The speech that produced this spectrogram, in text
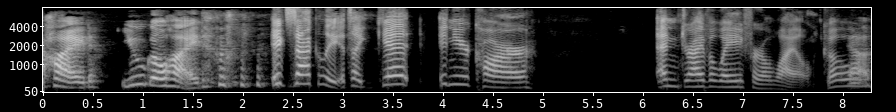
Hide. You go hide. Exactly. It's like get in your car and drive away for a while. Go yeah.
